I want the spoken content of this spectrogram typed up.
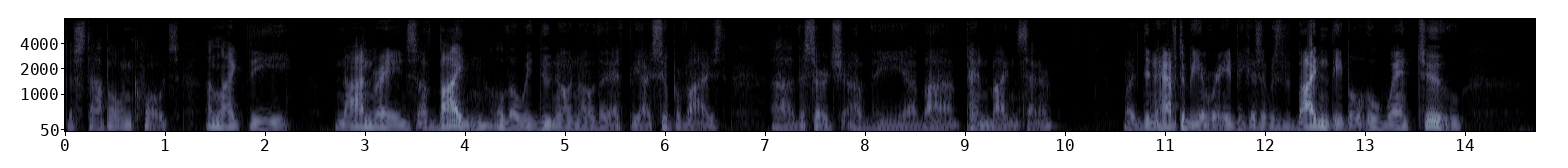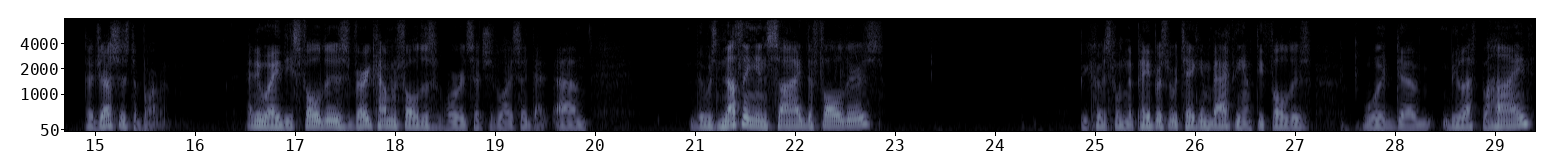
Gestapo in quotes, unlike the non-raids of Biden, although we do know, know the FBI supervised uh, the search of the uh, Penn Biden Center. But it didn't have to be a raid because it was the Biden people who went to the Justice Department. Anyway, these folders, very common folders with words such as, well, I said that. Um, there was nothing inside the folders because when the papers were taken back, the empty folders would uh, be left behind.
